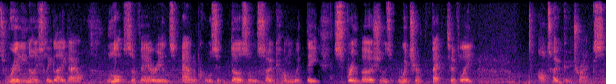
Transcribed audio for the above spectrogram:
It's really nicely laid out, lots of variants, and of course, it does also come with the sprint versions, which effectively are touge tracks,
